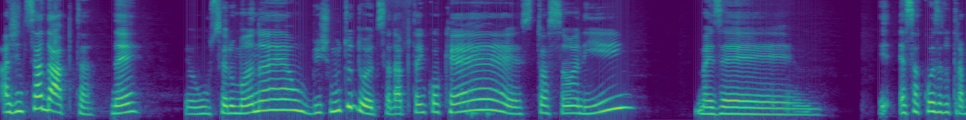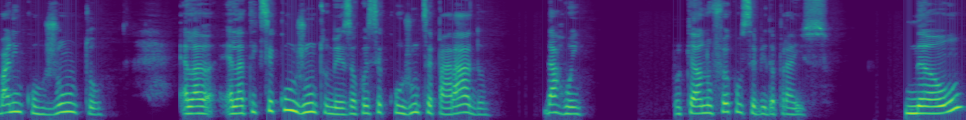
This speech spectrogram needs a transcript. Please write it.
A gente se adapta, né? O ser humano é um bicho muito doido, se adapta em qualquer situação ali, mas é essa coisa do trabalho em conjunto, ela, ela tem que ser conjunto mesmo. A coisa ser conjunto separado dá ruim, porque ela não foi concebida para isso. Não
